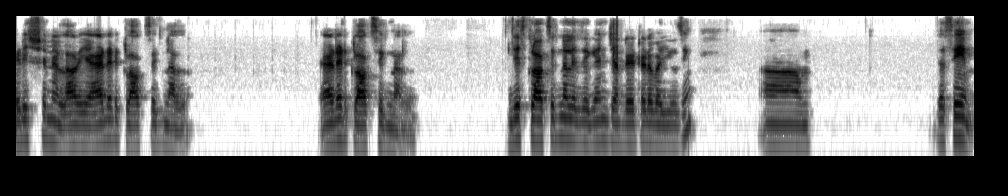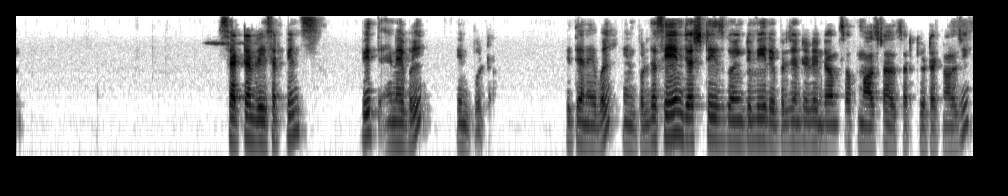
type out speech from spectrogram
additional or added clock signal. Added clock signal. This clock signal is again generated by using um, the same set and reset pins with enable input. With enable input. The same just is going to be represented in terms of master circuit technology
